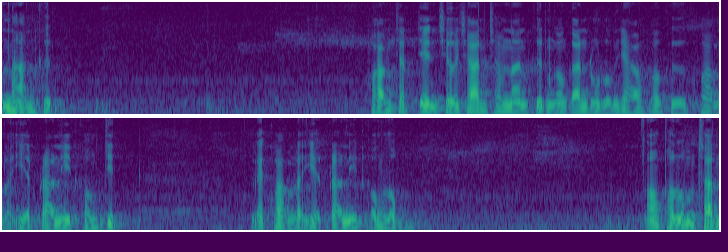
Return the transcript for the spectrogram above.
ำนาญขึ้น ความชัดเจนเชี่ยวชาญชำนาญขึ้นของการรู้ลมยาวก็คือความละเอียดปราณีตของจิต และความละเอียดปราณีตของลมอ๋อพอลมสั้น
